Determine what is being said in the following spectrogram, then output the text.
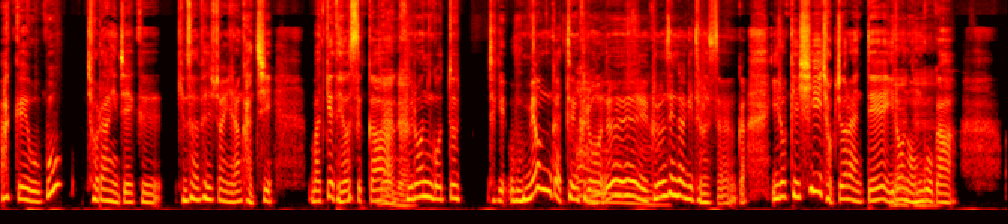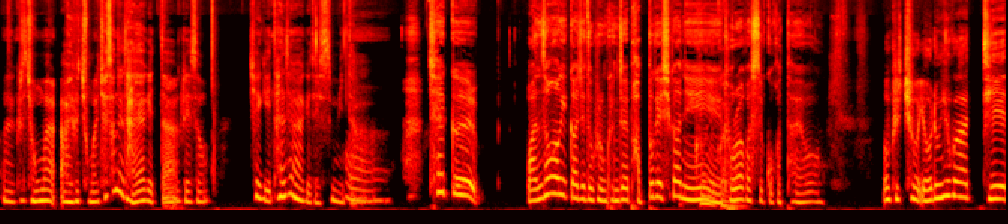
학교에 오고, 저랑 이제 그, 김선아 편집장이랑 같이 맡게 되었을까, 네네. 그런 것도 되게 운명 같은 그런, 음. 네, 그런 생각이 들었어요. 그러니까, 이렇게 시적절한 때 이런 네네. 원고가, 아, 그래서 정말, 아, 이거 정말 최선을 다해야겠다. 그래서 책이 탄생하게 됐습니다. 어. 책을 완성하기까지도 그럼 굉장히 바쁘게 시간이 그러니까요. 돌아갔을 것 같아요. 어, 그렇죠. 여름 휴가 뒤에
